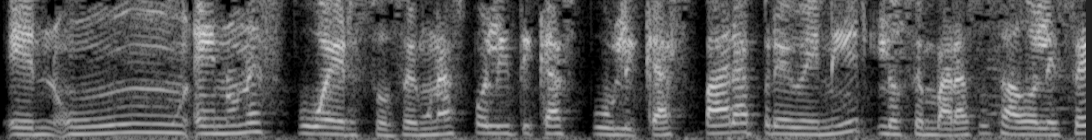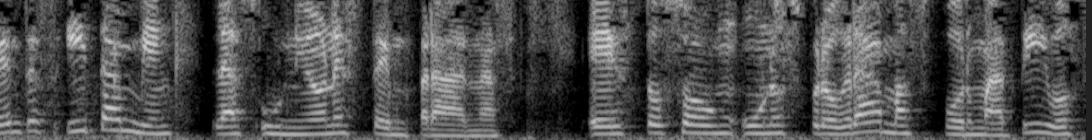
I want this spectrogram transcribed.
en un, en un esfuerzos, en unas políticas públicas para prevenir los embarazos adolescentes y también las uniones tempranas. Estos son unos programas formativos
